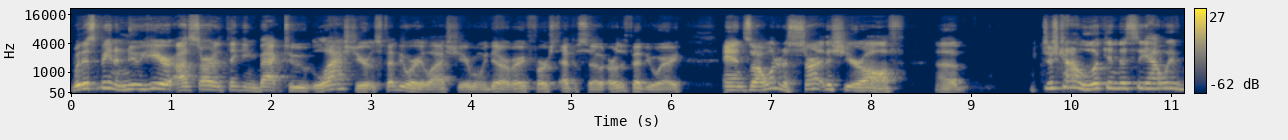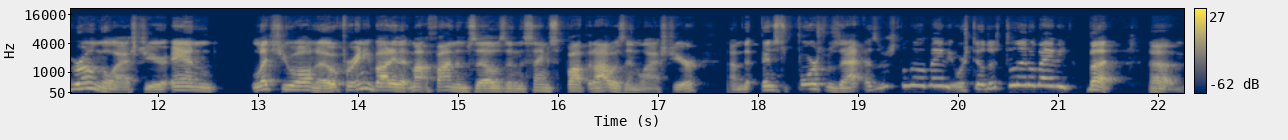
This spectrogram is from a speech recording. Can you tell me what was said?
With this being a new year, I started thinking back to last year. It was February last year when we did our very first episode, early February. And so I wanted to start this year off uh, just kind of looking to see how we've grown the last year and let you all know for anybody that might find themselves in the same spot that I was in last year, um, that Fins Forest was at as just a little baby. We're still just a little baby, but um,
